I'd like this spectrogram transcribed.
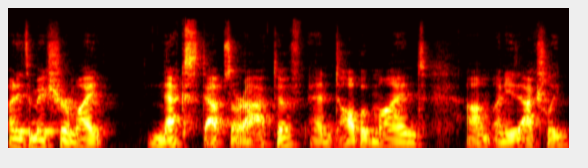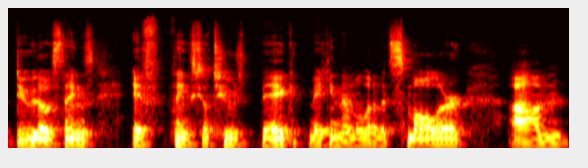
i need to make sure my next steps are active and top of mind um, i need to actually do those things if things feel too big making them a little bit smaller um,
